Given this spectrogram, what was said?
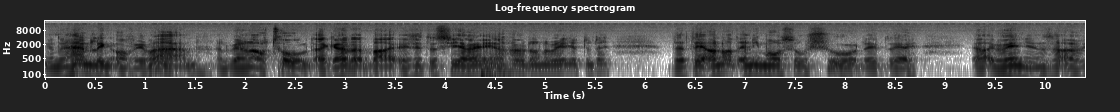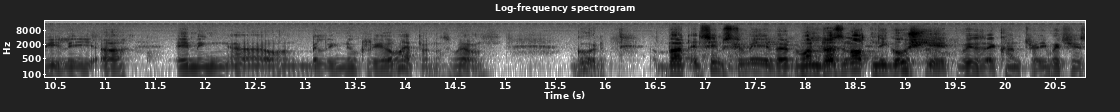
In the handling of Iran, and we are now told, I gather by, is it the CIA I heard on the radio today, that they are not anymore so sure that the uh, Iranians are really uh, aiming uh, on building nuclear weapons. Well, good. But it seems to me that one does not negotiate with a country which is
